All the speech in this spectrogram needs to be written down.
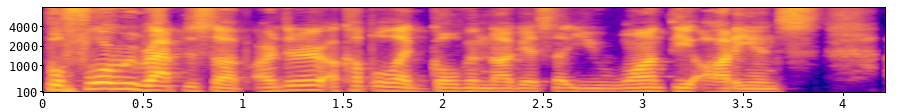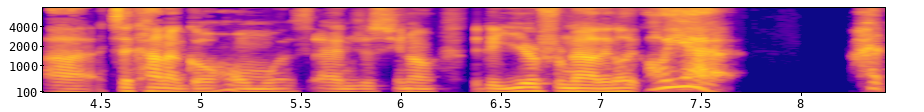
before we wrap this up, are there a couple like golden nuggets that you want the audience uh, to kind of go home with, and just you know, like a year from now, they're like, oh yeah, I,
